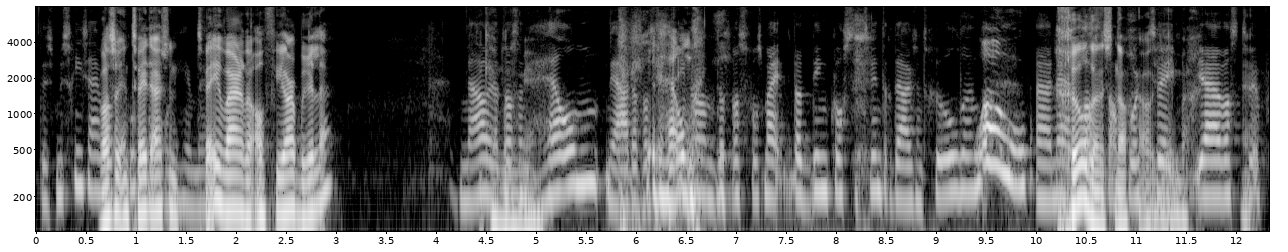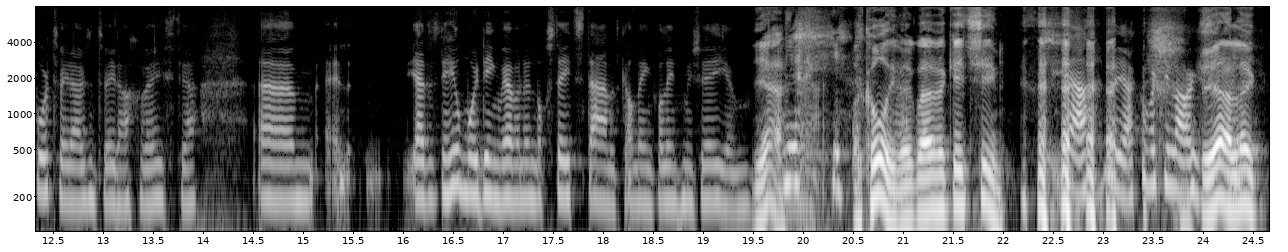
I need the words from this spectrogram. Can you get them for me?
dus misschien zijn we Was er in te vroeg begonnen 2002 hiermee. waren er al VR-brillen? Nou, dat was een meer. helm. Ja, dat was Een helm. enorm. Dat was volgens mij, dat ding kostte 20.000 gulden. wow. Ja, dat Guldens nog, voor oh, twee- ja, was Ja. voor 2002 dan geweest, ja. Ehm, en ja, het is een heel mooi ding. We hebben het nog steeds staan. Het kan denk ik wel in het museum. ja. Ja. wat cool. Die wil ik wel even een keertje zien. Ja, nou ja, kom maar je langs. Ja, leuk.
